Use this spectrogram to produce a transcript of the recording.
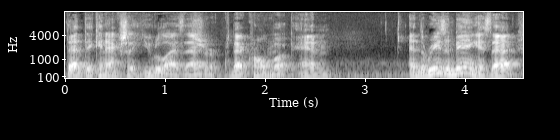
that they can actually utilize that sure. that Chromebook. Right. And and the reason being is that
